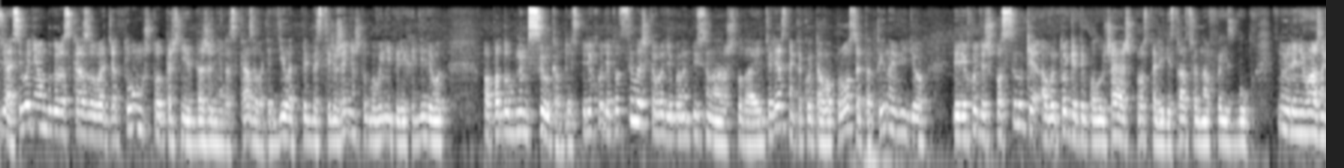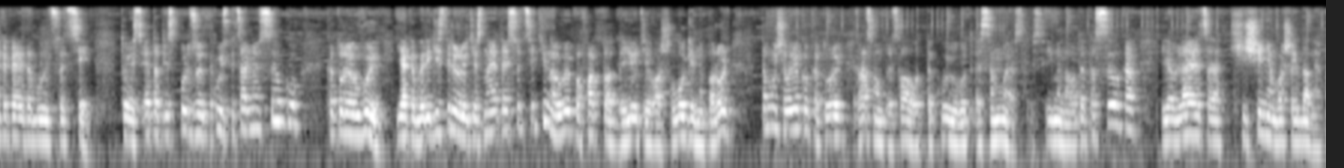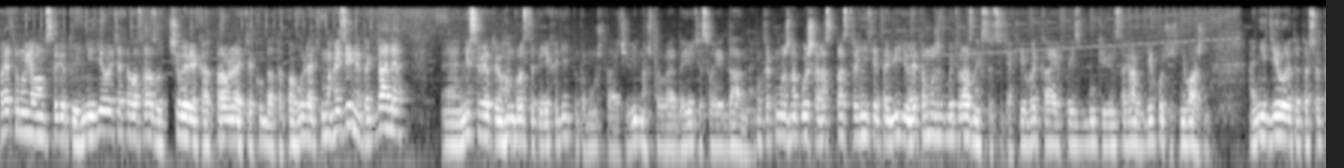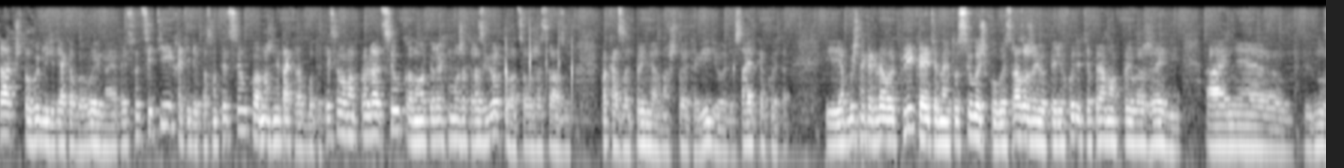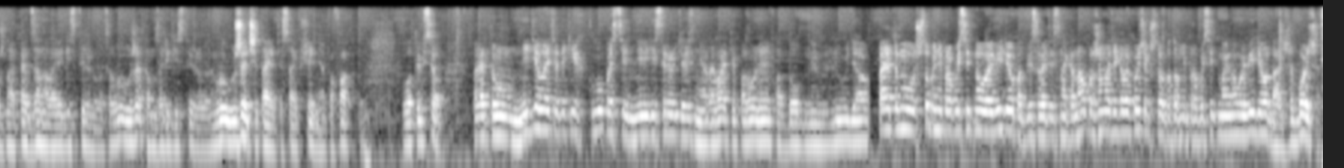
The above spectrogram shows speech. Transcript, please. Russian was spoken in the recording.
Друзья, сегодня я вам буду рассказывать о том, что, точнее даже не рассказывать, а делать предостережение, чтобы вы не переходили вот по подобным ссылкам. То есть переходит вот ссылочка, вроде бы написано что-то интересное, какой-то вопрос, это ты на видео, переходишь по ссылке, а в итоге ты получаешь просто регистрацию на Facebook. Ну или неважно какая это будет соцсеть. То есть этот использует такую специальную ссылку, которую вы якобы регистрируетесь на этой соцсети, но вы по факту отдаете ваш логин и пароль тому человеку, который как раз вам прислал вот такую вот смс. То есть именно вот эта ссылка является хищением ваших данных. Поэтому я вам советую не делать этого сразу. Человека отправляйте куда-то погулять в магазин и так далее. Э, не советую вам просто переходить, потому что очевидно, что вы отдаете свои данные. Ну, как можно больше распространите это видео. Это может быть в разных соцсетях. И в ВК, и в Facebook, и в Инстаграм, где хочешь, неважно. Они делают это все так, что выглядит якобы вы на этой соцсети, хотите посмотреть ссылку, оно же не так работает. Если вам отправляют ссылку, оно, во-первых, может развертываться уже сразу, показывать примерно, что это видео или сайт какой-то. И обычно, когда вы кликаете на эту ссылочку, вы сразу же ее переходите прямо в приложении, а не нужно опять заново регистрироваться. Вы уже там зарегистрированы, вы уже читаете сообщения по факту. Вот и все. Поэтому не делайте таких глупостей, не регистрируйтесь, не давайте пароли подобным людям. Поэтому, чтобы не пропустить новое видео, подписывайтесь на канал, прожимайте колокольчик, чтобы потом не пропустить мои новые видео дальше больше.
